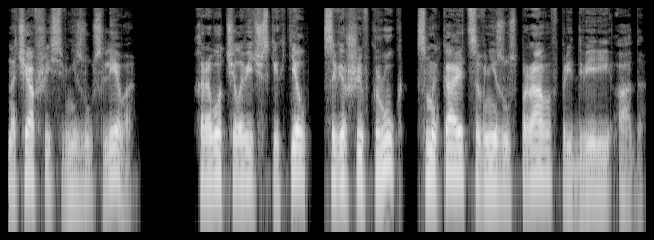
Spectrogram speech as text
Начавшись внизу слева, хоровод человеческих тел, совершив круг, смыкается внизу справа в преддверии ада.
